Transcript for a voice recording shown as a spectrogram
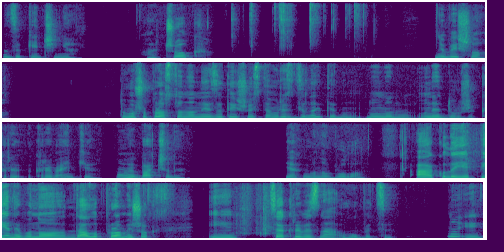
На закінчення гачок. Вийшло. Тому що просто нанизати і щось там розділити, ну, вони дуже кри- кривенькі. Ну, ви бачили, як воно було. А коли є піни, воно дало проміжок, і ця кривизна губиться. Ну і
